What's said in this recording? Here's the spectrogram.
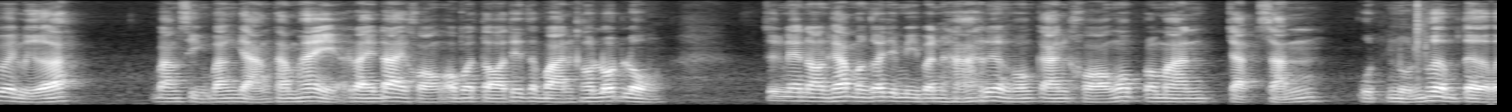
ช่วยเหลือบางสิ่งบางอย่างทำให้รายได้ของอบตเทศบาลเขาลดลง ซึ่งแน่นอนครับมันก็จะมีปัญหาเรื่องของการของงบประมาณจัดสรรอุดหนุนเพิ่มเติม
